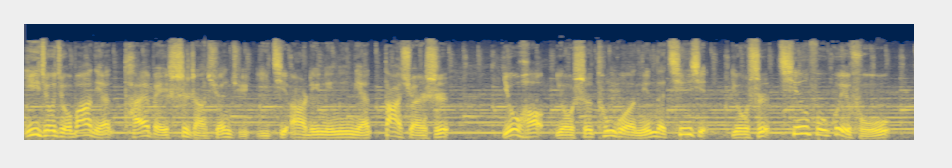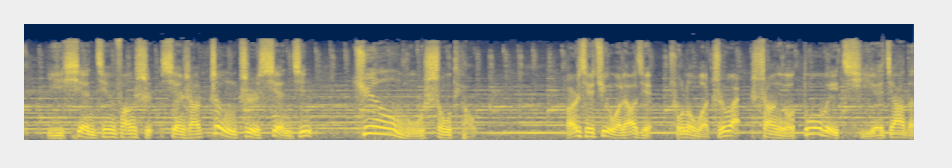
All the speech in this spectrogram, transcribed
一九九八年台北市长选举以及二零零零年大选时，友好有时通过您的亲信，有时亲赴贵府，以现金方式献上政治现金，均无收条。而且据我了解，除了我之外，尚有多位企业家的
